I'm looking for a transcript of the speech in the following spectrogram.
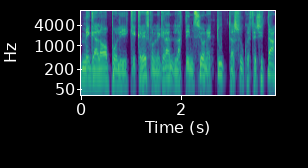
megalopoli che crescono, gran- l'attenzione è tutta su queste città,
